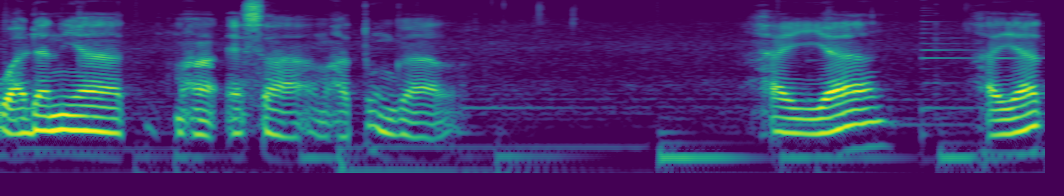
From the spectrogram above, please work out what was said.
Wadannya maha esa maha tunggal. Hayat hayat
